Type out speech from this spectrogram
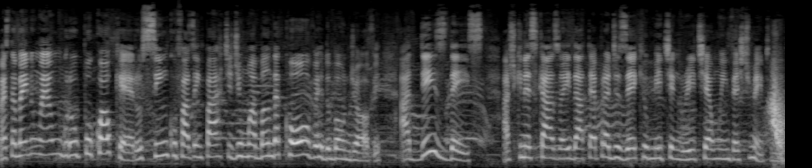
Mas também não é um grupo qualquer. Os cinco fazem parte de uma banda cover do Bon Jovi, a These Days. Acho que nesse caso aí dá até para dizer que o Meet and Greet é um investimento. Né?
